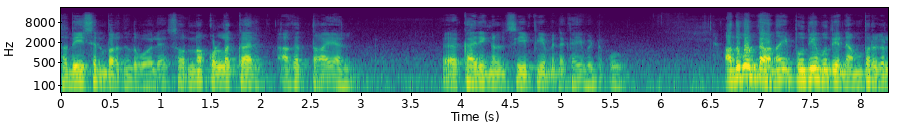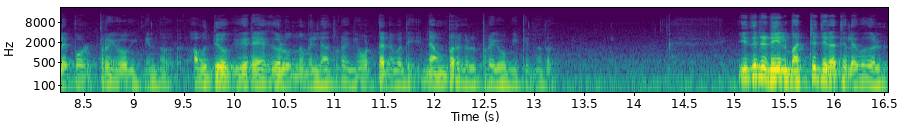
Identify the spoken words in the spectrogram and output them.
സതീശൻ പറഞ്ഞതുപോലെ സ്വർണക്കൊള്ളക്കാരൻ അകത്തായാൽ കാര്യങ്ങൾ സി പി എമ്മിന്റെ കൈവിട്ടു പോകും. അതുകൊണ്ടാണ് ഈ പുതിയ പുതിയ നമ്പറുകൾ ഇപ്പോൾ പ്രയോഗിക്കുന്നത്. ഔദ്യോഗിക രേഖകളൊന്നുമില്ല തുടങ്ങി ഒട്ടനവധി നമ്പറുകൾ പ്രയോഗിക്കുന്നത്. ഇതിനിടയിൽ മറ്റു ചില തെളിവുകൾ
